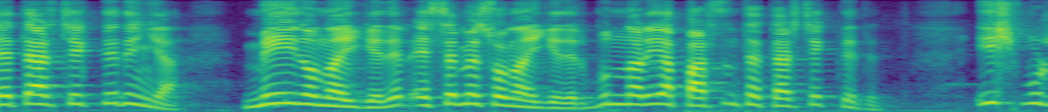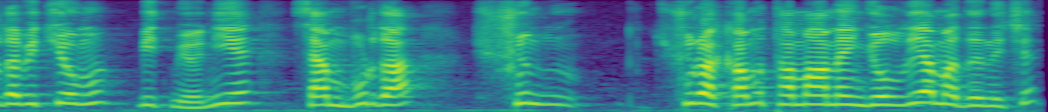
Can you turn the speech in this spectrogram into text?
Tether çek dedin ya. Mail onayı gelir, SMS onayı gelir. Bunları yaparsın tether çek dedin. İş burada bitiyor mu? Bitmiyor. Niye? Sen burada şu, şu rakamı tamamen yollayamadığın için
